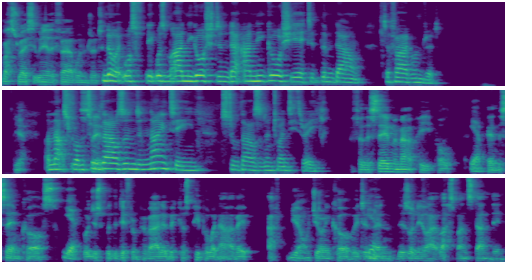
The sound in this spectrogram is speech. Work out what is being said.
Last race, it was nearly five hundred. No, it was. It was. I negotiated. them I negotiated them down to five hundred. Yeah. and that's from 2019 to 2023. for the same amount of people Yep. in the same course, Yep. but just with a different provider because people went out of it, af- you know, during COVID, and Yeah. then there's only like last man standing.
